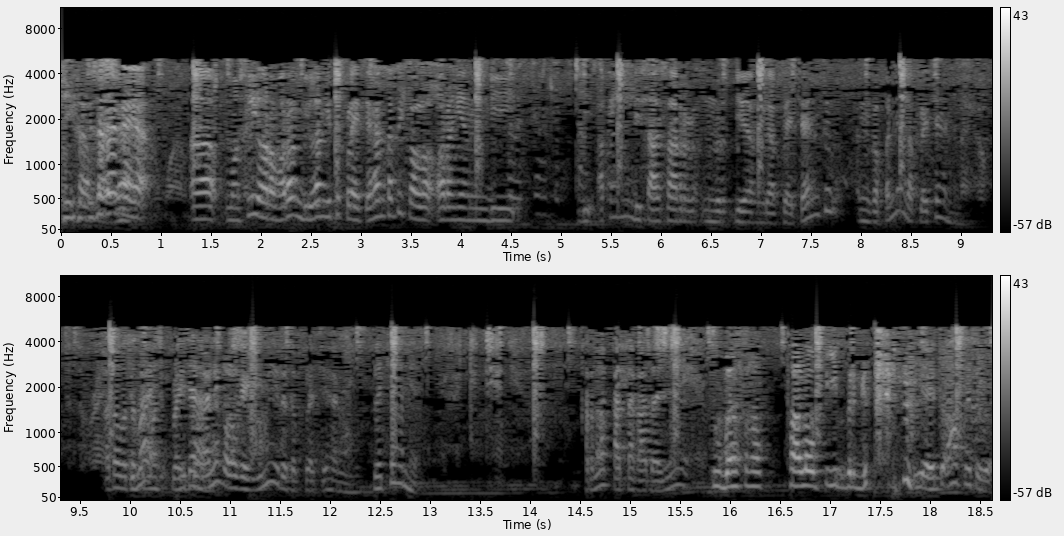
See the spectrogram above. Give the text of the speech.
iya. misalnya kayak eh, mostly orang-orang bilang itu pelecehan tapi kalau orang yang di di apa ini disasar menurut dia nggak pelecehan itu anggapannya nggak pelecehan atau tetap Cuma masuk pelecehan kalau kayak gini tetap pelecehan. pelecehan ya karena kata-katanya Subah fal- falopi bergetar. iya itu apa coba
